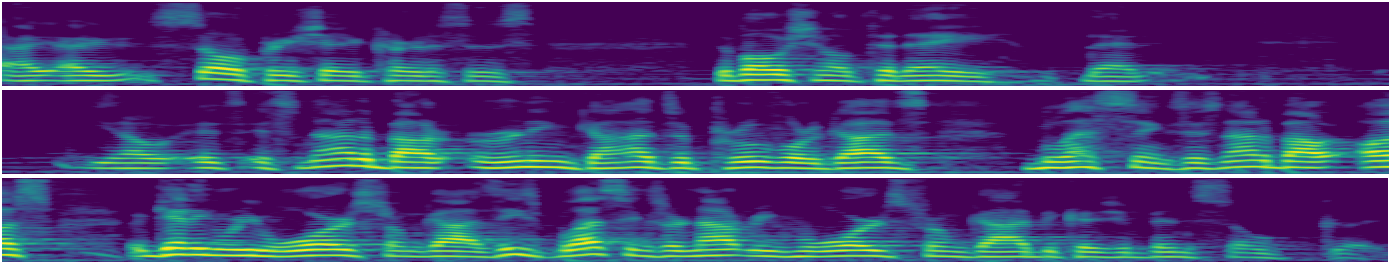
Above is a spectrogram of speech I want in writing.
I, I so appreciated Curtis's devotional today that, you know, it's, it's not about earning God's approval or God's blessings. It's not about us getting rewards from God. These blessings are not rewards from God because you've been so good.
